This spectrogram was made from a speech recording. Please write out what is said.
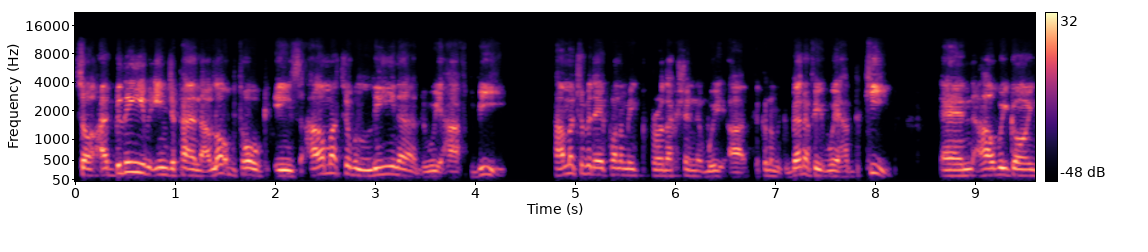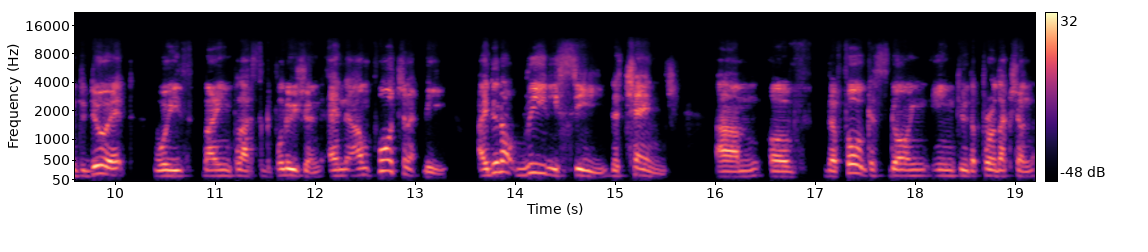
So I believe in Japan, a lot of talk is how much of a leaner do we have to be? How much of an economic production we uh, economic benefit we have to keep, and how are we going to do it with marine plastic pollution? And unfortunately, I do not really see the change um, of the focus going into the production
